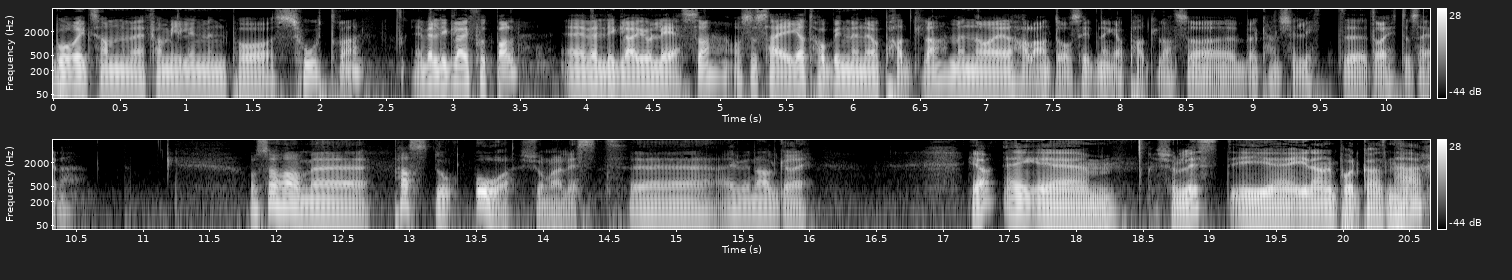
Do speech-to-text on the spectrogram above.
bor jeg sammen med familien min på Sotra. Jeg er veldig glad i fotball. Jeg er veldig glad i å lese, og så sier jeg at hobbyen min er å padle, men nå er det halvannet år siden jeg har padla, så det blir kanskje litt uh, drøyt å si det. Og så har vi pastor og journalist, eh, Eivind Algerøy. Ja, jeg er mm, journalist i, i denne podkasten her,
